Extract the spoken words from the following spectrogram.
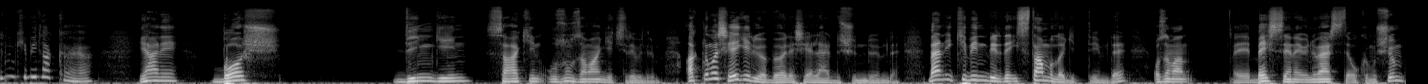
Dedim ki bir dakika ya. Yani boş, dingin, sakin, uzun zaman geçirebilirim. Aklıma şey geliyor böyle şeyler düşündüğümde. Ben 2001'de İstanbul'a gittiğimde o zaman 5 sene üniversite okumuşum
